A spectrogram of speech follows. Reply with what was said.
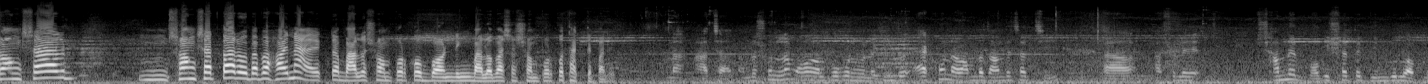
সংসার সংসার তো আর ওইভাবে হয় না একটা ভালো সম্পর্ক বন্ডিং ভালোবাসার সম্পর্ক থাকতে পারে। না আচ্ছা আমরা শুনলাম অল্প করে হলে, কিন্তু এখন আমরা জানতে চাচ্ছি আসলে সামনের ভবিষ্যতের দিনগুলো আপনি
